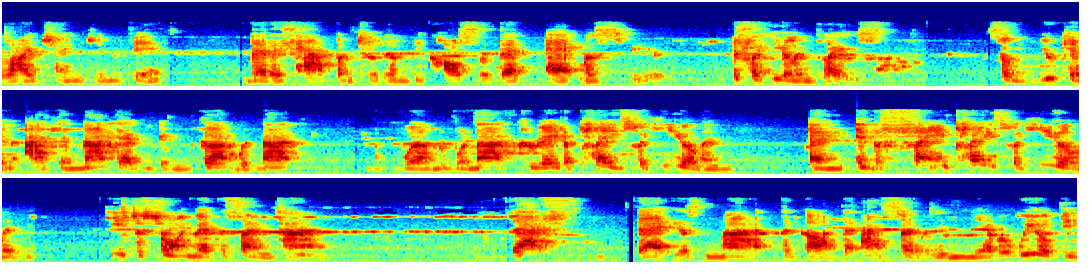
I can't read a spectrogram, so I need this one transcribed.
a life changing event that has happened to them because of that atmosphere. It's a healing place. So you can, I cannot have you can, God would not, well, would not create a place for healing, and in the same place for healing, He's destroying you at the same time. That's that is not the God that I serve, and never will be.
